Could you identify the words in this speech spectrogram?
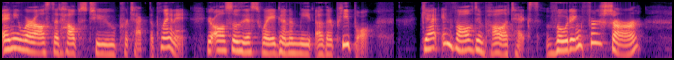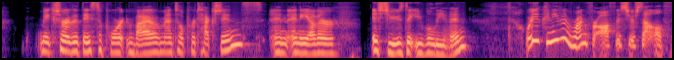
anywhere else that helps to protect the planet. You're also this way going to meet other people. Get involved in politics. Voting for sure. Make sure that they support environmental protections and any other issues that you believe in. Or you can even run for office yourself.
